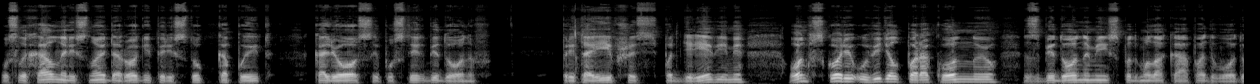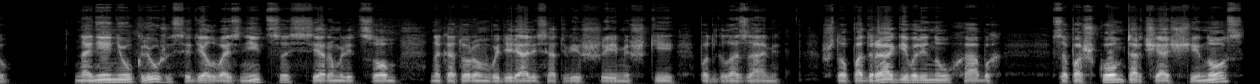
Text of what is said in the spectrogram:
услыхал на лесной дороге перестук копыт колес и пустых бидонов. Притаившись под деревьями, он вскоре увидел параконную с бидонами из-под молока под воду. На ней неуклюже сидел возница с серым лицом, на котором выделялись отвисшие мешки под глазами, что подрагивали на ухабах, сапожком торчащий нос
